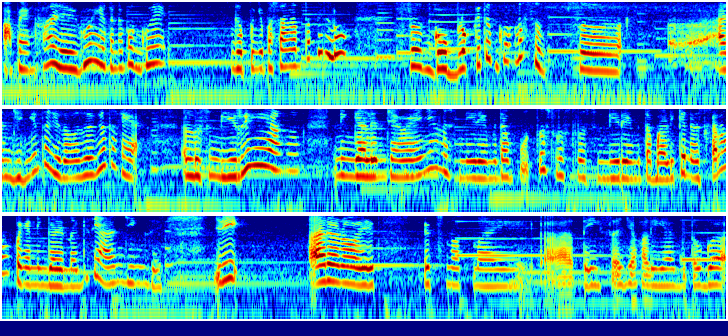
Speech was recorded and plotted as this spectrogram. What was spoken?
apa yang salah dari gue ya? Kenapa gue nggak punya pasangan? Tapi lu segoblok itu gue lu se, se uh, anjing itu gitu. Maksud gue tuh kayak lu sendiri yang ninggalin ceweknya lu sendiri yang minta putus lu, lu sendiri yang minta balikan. Dan sekarang lu pengen ninggalin lagi sih anjing sih. Jadi I don't know it's it's not my uh, taste aja kali ya gitu. Gue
